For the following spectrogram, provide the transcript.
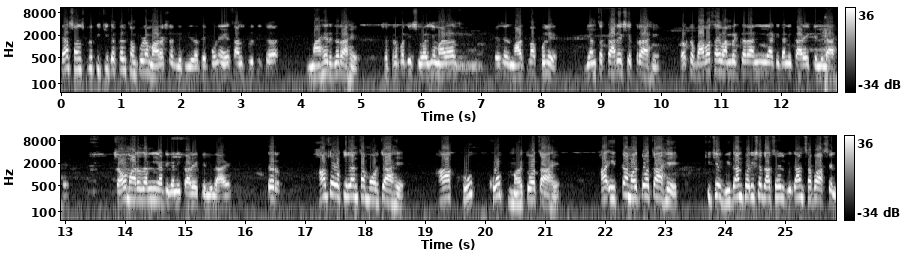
त्या संस्कृतीची दखल संपूर्ण महाराष्ट्रात घेतली जाते. पुणे हे संस्कृतीचं माहेरघर आहे. छत्रपती शिवाजी महाराज तसेच महात्मा फुले यांचं कार्यक्षेत्र आहे. डॉक्टर बाबासाहेब आंबेडकरांनी या ठिकाणी कार्य केलेलं आहे. शाहू महाराजांनी या ठिकाणी कार्य केलेलं आहे. तर हा जो वकिलांचा मोर्चा आहे हा खूप खूप महत्त्वाचा आहे. हा इतका महत्त्वाचा आहे की जे विधान परिषद असेल विधानसभा असेल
